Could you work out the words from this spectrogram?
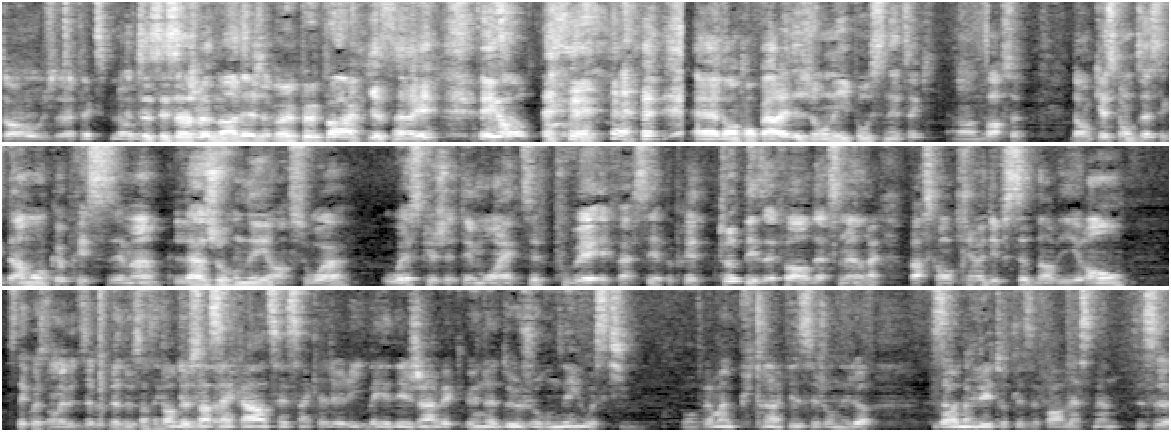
bouton rouge. Tout explose. C'est ça, je me demandais, j'avais un peu peur que ça arrive. Et on- Euh, donc, on parlait des journées hypocinétiques en disant ça. Donc, qu'est-ce qu'on disait, c'est que dans mon cas précisément, la journée en soi, où est-ce que j'étais moins actif, pouvait effacer à peu près tous les efforts de la semaine, Ouais. parce qu'on crée un déficit d'environ, c'était quoi, on avait dit à peu près 250 Mettons 250, 500 calories, ben, il y a des gens avec une à deux journées où est-ce qu'ils vont vraiment être plus tranquilles ces journées-là. Ils vont annuler tous les efforts de la semaine. C'est ça.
